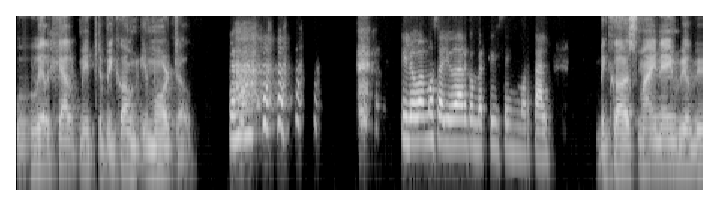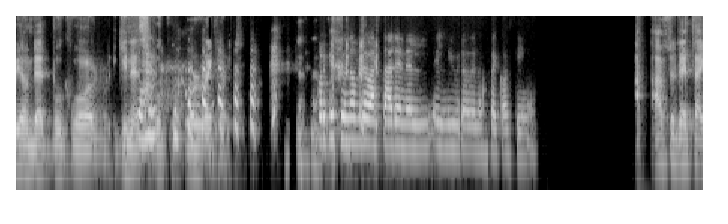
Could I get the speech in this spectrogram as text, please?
will help me to become immortal. y lo vamos a ayudar a convertirse inmortal. Because my name will be on that book world, Guinness Book World Records. Porque su nombre va a estar en el, el libro de los récords Guinness. After that, I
